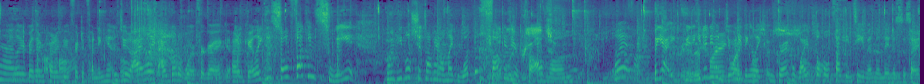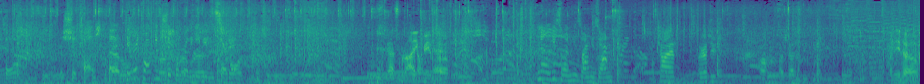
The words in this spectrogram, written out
I love your brother. I'm proud of you for defending him, dude. I like I go to war for Greg. I don't care. Like he's so fucking sweet. When people shit talking, I'm like, what the fuck is your problem? What? But yeah, he, he didn't even do anything. Like pussies. Greg wiped the whole fucking team, and then they just decided to, to shit talk. But they were talking shit before the game even started. That's what I Take don't get. No, he's one. He's one. He's one. I'm trying. I got you. Oh, I tried to beat you. I need help.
